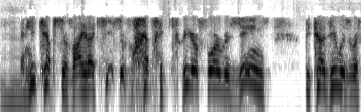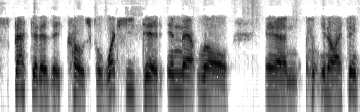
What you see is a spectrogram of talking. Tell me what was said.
mm-hmm. and he kept surviving. Like he survived like three or four regimes because he was respected as a coach for what he did in that role. And you know, I think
